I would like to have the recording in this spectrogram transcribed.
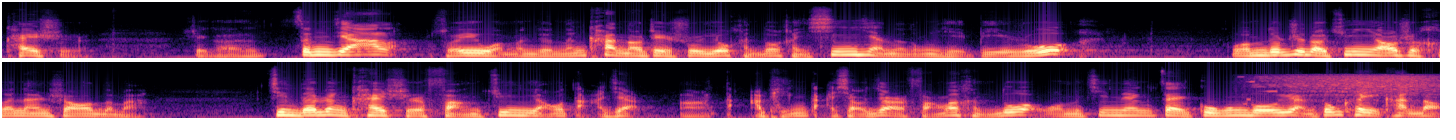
开始这个增加了。所以我们就能看到这时候有很多很新鲜的东西，比如我们都知道钧窑是河南烧的嘛？景德镇开始仿钧窑大件啊，大瓶大小件仿了很多。我们今天在故宫博物院都可以看到。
